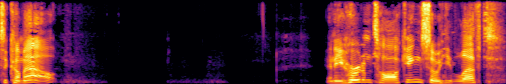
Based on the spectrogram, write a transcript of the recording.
to come out. And he heard him talking, so he left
